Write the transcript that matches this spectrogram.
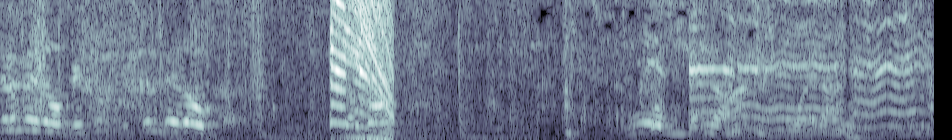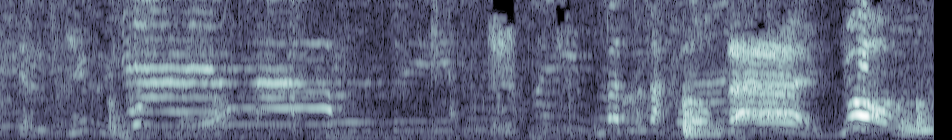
Cái pe độ, cái cái pe độ. Bắt giặc lâu về, ngộ!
